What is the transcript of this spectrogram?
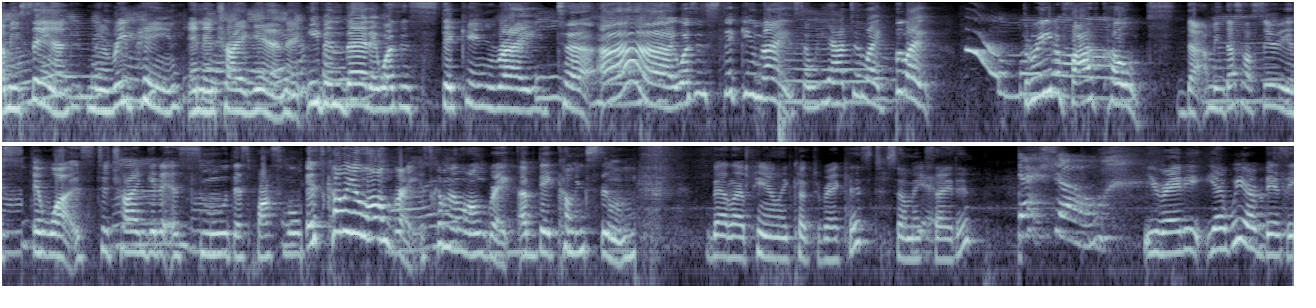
I mean sand, and then repaint, and then try again. And even then, it wasn't sticking right. ah, it wasn't sticking right. So we had to like do like three to five coats. That I mean, that's how serious it was to try and get it as smooth as possible. It's coming along great. It's coming along great. Update coming soon. Bella apparently cooked breakfast, so I'm excited. Yes, so. You ready? Yeah, we are busy.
